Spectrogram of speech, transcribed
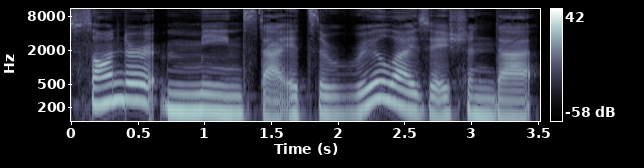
sonder means that it's a realization that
